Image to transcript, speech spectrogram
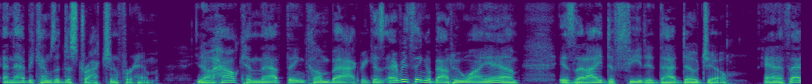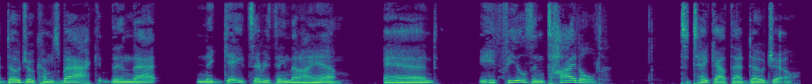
And that becomes a distraction for him. You know, how can that thing come back? Because everything about who I am is that I defeated that dojo And if that dojo comes back, then that negates everything that I am. And he feels entitled to take out that dojo.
